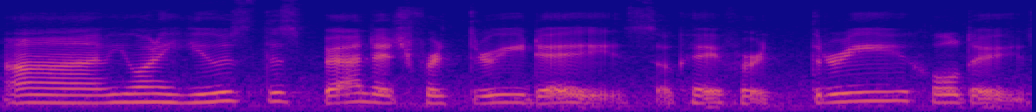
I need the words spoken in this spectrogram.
um, you want to use this bandage for three days okay? For three whole days.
